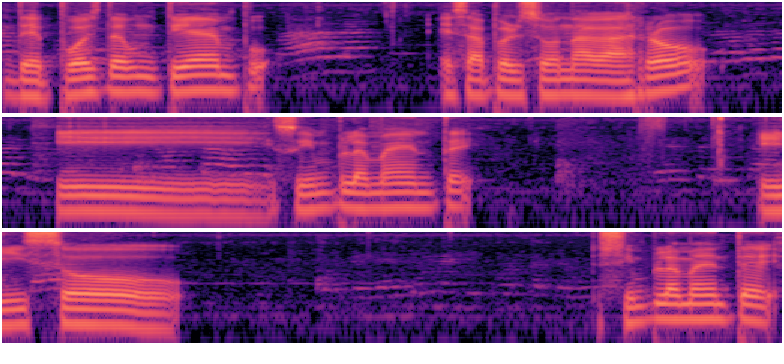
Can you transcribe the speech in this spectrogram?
después de un tiempo, esa persona agarró y simplemente hizo, simplemente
